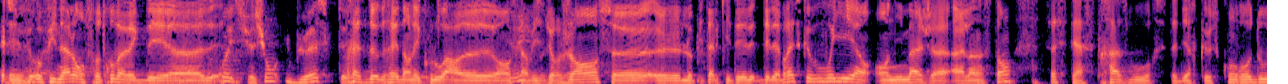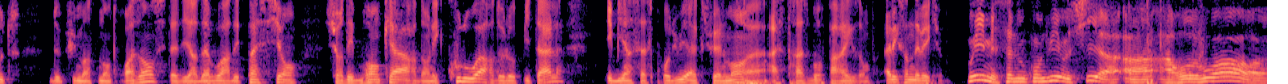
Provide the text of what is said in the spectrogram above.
Et au final, on se retrouve avec des, euh, situation ubuesque. 13 degrés dans les couloirs euh, en service d'urgence, euh, l'hôpital qui était délabré. Ce que vous voyez en, image à, l'instant, ça c'était à Strasbourg. C'est-à-dire que ce qu'on redoute depuis maintenant trois ans, c'est-à-dire d'avoir des patients sur des brancards dans les couloirs de l'hôpital, eh bien ça se produit actuellement à, Strasbourg par exemple. Alexandre Devecchio. Oui, mais ça nous conduit aussi à, revoir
